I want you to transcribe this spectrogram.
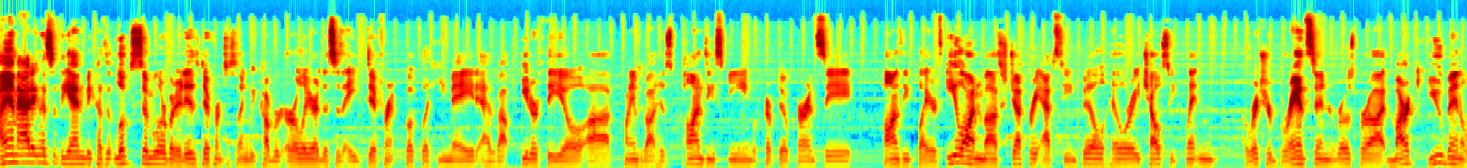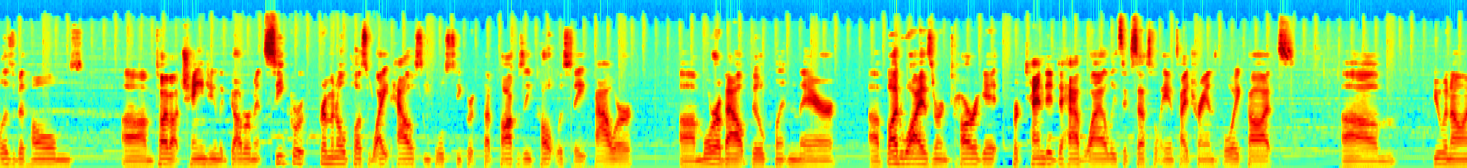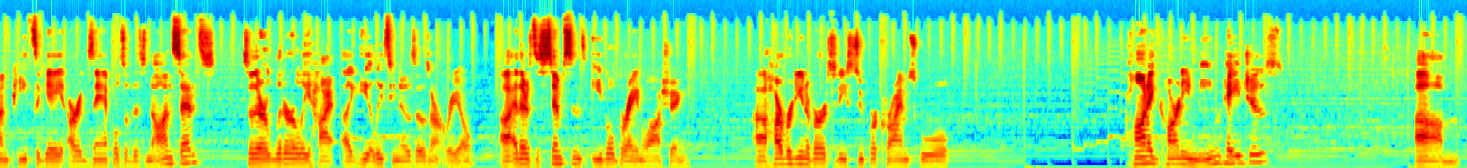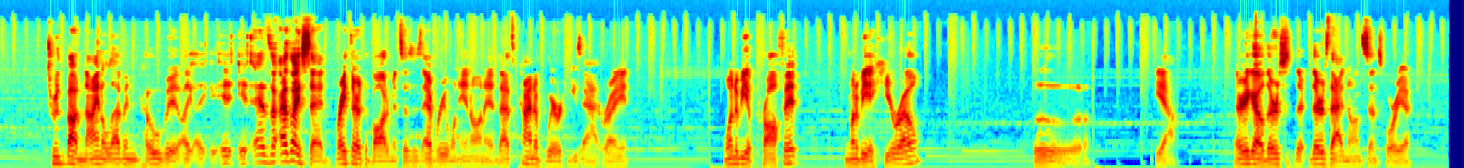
I am adding this at the end because it looks similar, but it is different to something we covered earlier. This is a different booklet he made. It has about Peter Thiel, uh, claims about his Ponzi scheme with cryptocurrency, Ponzi players, Elon Musk, Jeffrey Epstein, Bill, Hillary, Chelsea Clinton, uh, Richard Branson, Ross Perot, Mark Cuban, Elizabeth Holmes. Um, talk about changing the government. Secret criminal plus White House equals secret kleptocracy. Cult with state power. Uh, more about Bill Clinton there Uh, Budweiser and Target pretended to have wildly successful anti-trans boycotts. Um, QAnon, Pizzagate are examples of this nonsense. So they're literally high. Like he, at least he knows those aren't real. Uh, and there's the Simpsons evil brainwashing. Uh, Harvard University super crime school. Haunted Carney meme pages. Um, truth about 9-11 covid like it, it, as, as i said right there at the bottom it says is everyone in on it? That's kind of where he's at right? Want to be a prophet? Want to be a hero? Ugh. yeah. There you go. There's there, there's that nonsense for you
